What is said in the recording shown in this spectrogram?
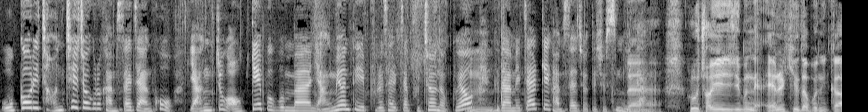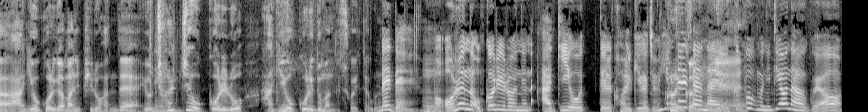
옷걸이 전체적으로 감싸지 않고 양쪽 어깨 부분만 양면 테이프를 살짝 붙여놓고요. 음. 그 다음에 짧게 감싸줘도 좋습니다. 네. 그리고 저희 집은 애를 키우다 보니까 아기 옷걸이가 많이 필요한데 이 네. 철제 옷걸이로 아기 옷걸이도 만들 수가 있다고요? 네네. 음. 뭐 어른 옷걸이로는 아기 옷들 걸기가 좀 힘들잖아요. 예. 끝부분이 튀어나오고요.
